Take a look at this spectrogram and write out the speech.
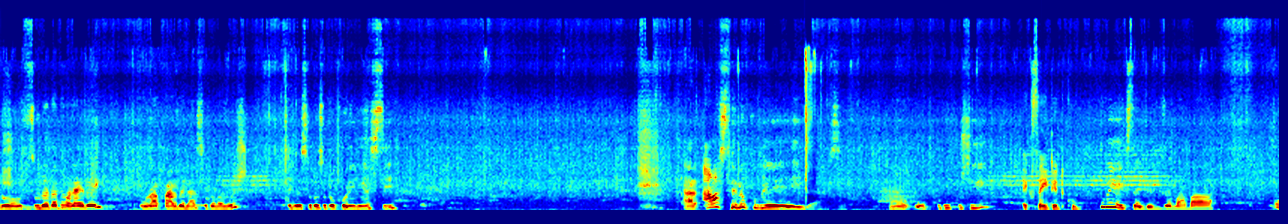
তো চুলাটা ধরাই দেই ওরা পারবে না ছোট মানুষ। এই যে ছোট ছোট খড়ি নিয়ে আসছি। আর আমার ছেলে খুবই মানে ও খুবই খুশি। এক্সাইটেড খুব। খুবই এক্সাইটেড যে বাবা ও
